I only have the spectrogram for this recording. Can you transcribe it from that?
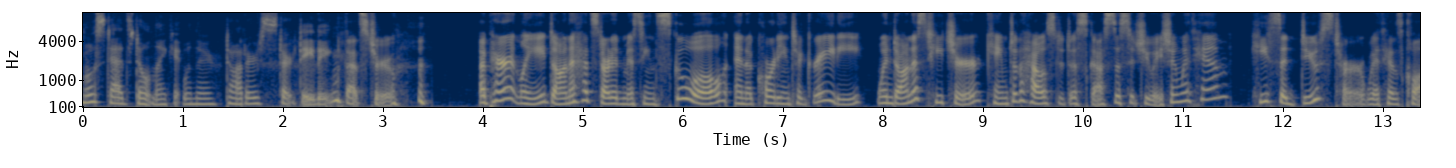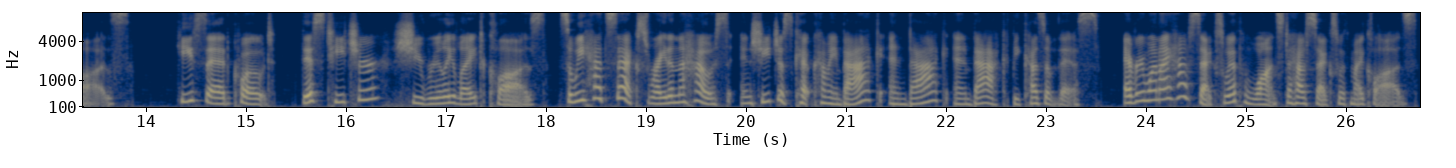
Most dads don't like it when their daughters start dating. That's true. Apparently, Donna had started missing school, and according to Grady, when Donna's teacher came to the house to discuss the situation with him, he seduced her with his claws. He said, quote, This teacher, she really liked claws. So we had sex right in the house, and she just kept coming back and back and back because of this. Everyone I have sex with wants to have sex with my claws.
